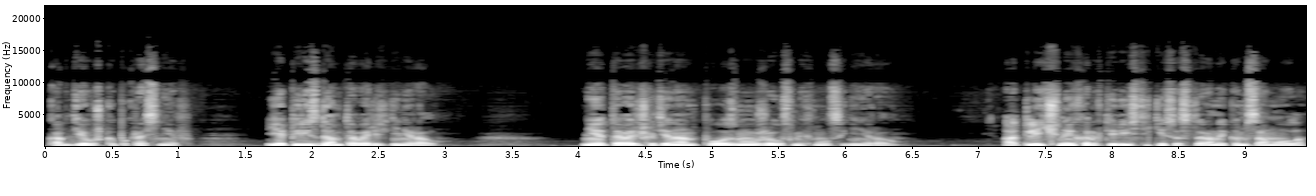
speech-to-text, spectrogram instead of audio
как девушка покраснев. «Я пересдам, товарищ генерал». «Нет, товарищ лейтенант, поздно уже», — усмехнулся генерал. «Отличные характеристики со стороны комсомола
